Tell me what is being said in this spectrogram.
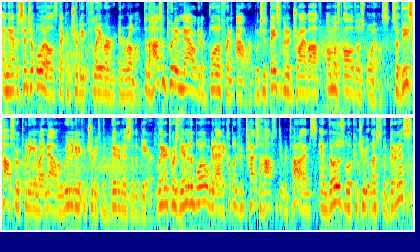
and they have essential oils that contribute flavor and aroma. So the hops we put in now are gonna boil for an hour, which is basically gonna drive off almost all of those oils. So these hops that we're putting in right now are really gonna contribute to the bitterness of the beer. Later towards the end of the boil, we're gonna add a couple of different types of hops at different times, and those will contribute less to the bitterness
